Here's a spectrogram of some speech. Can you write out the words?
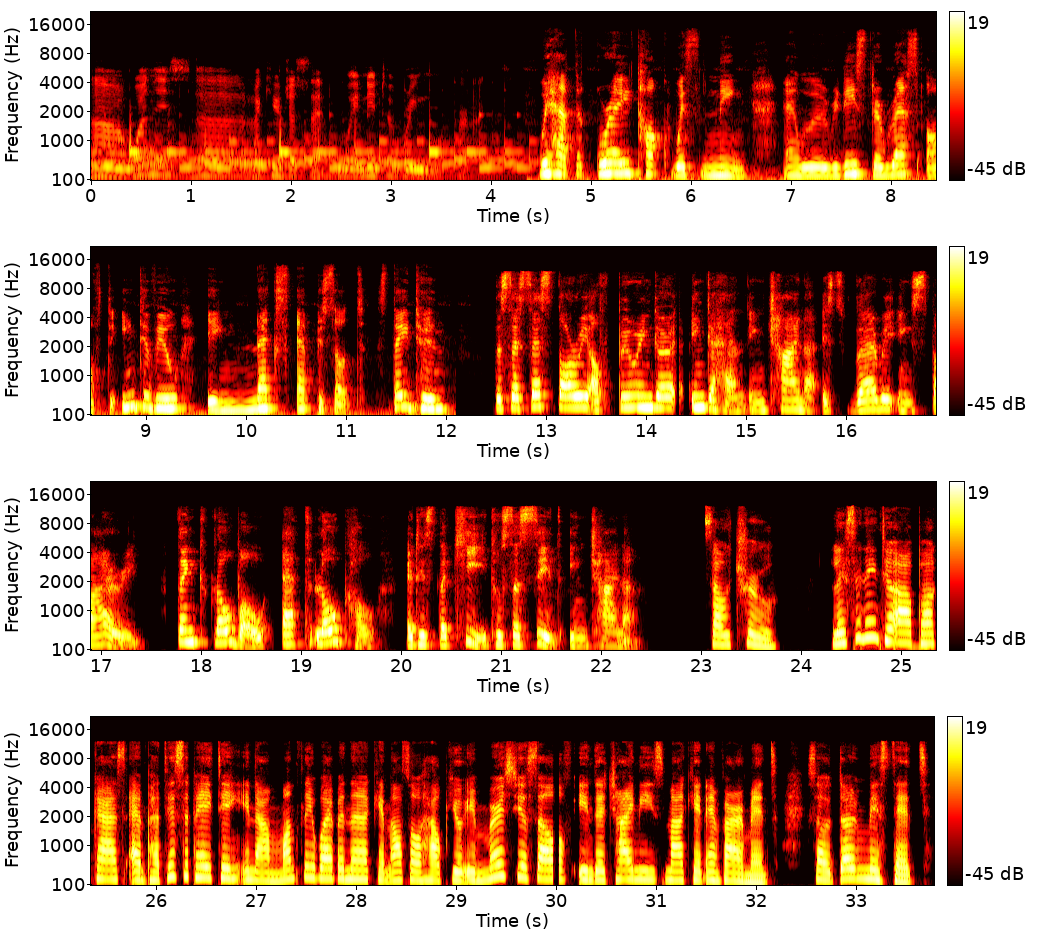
Uh, one is like you just said, we need to bring more products. We had a great talk with Ning, and we will release the rest of the interview in next episode. Stay tuned. The success story of Boehringer Ingelheim in China is very inspiring. Think global, act local. It is the key to succeed in China. So true. Listening to our podcast and participating in our monthly webinar can also help you immerse yourself in the Chinese market environment. So don't miss it.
